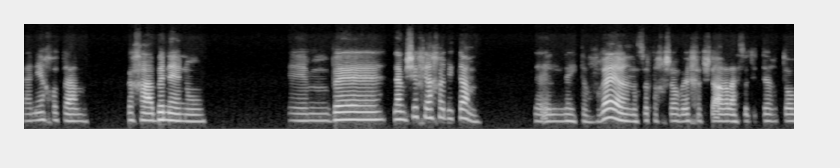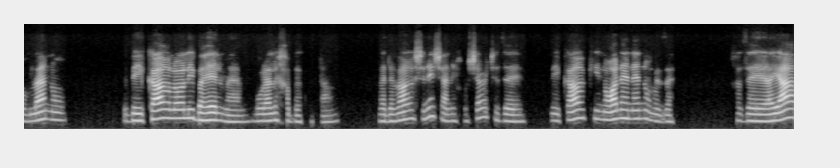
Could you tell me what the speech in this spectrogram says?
להניח אותם ככה בינינו, אמ, ולהמשיך יחד איתם. להתאוורר, לנסות לחשוב איך אפשר לעשות יותר טוב לנו, ובעיקר לא להיבהל מהם, ואולי לחבק אותם. והדבר השני שאני חושבת שזה בעיקר כי נורא נהנינו מזה. זה היה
